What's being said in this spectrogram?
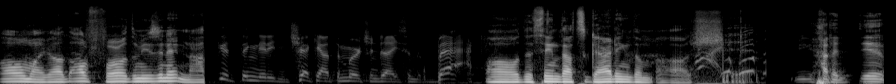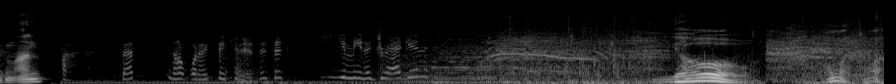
Oh my god, all four of them using it? Nah. Good thing they didn't check out the merchandise in the back. Oh, the thing that's guarding them. Oh shit. We got a dip, man. Uh, that's not what I think it is, is it? You mean a dragon? Yo. Oh my god.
